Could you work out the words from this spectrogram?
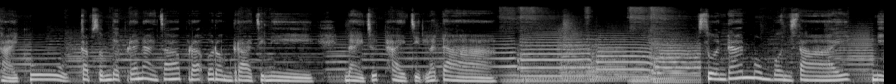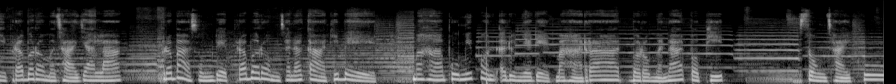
ฉายคู่กับสมเด็จพระนางเจ้าพระบรมราชินี ในชุดไทยจิตรลดา ส่วนด้านมุมบนซ้าย มีพระบรมฉายาลักษณ์ พระบาทสมเด็จพระบรมชนากาธิเบศรมหาภูมิพลอดุลยเดชมหาราช บรมนาถบพิตร ทรงฉายคู่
